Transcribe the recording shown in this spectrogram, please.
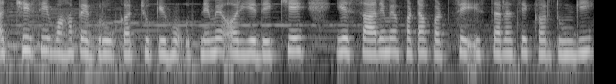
अच्छे से वहाँ पे ग्रो कर चुके हों उतने में। और ये देखिए, ये सारे मैं फटाफट से इस तरह से कर दूँगी।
